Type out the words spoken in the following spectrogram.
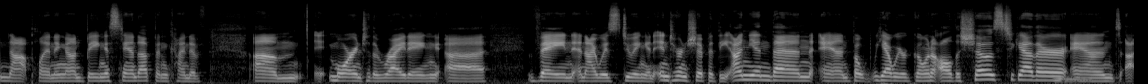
not planning on being a stand-up, and kind of um, more into the writing. Uh, vein and I was doing an internship at the Onion then and but yeah we were going to all the shows together and I,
